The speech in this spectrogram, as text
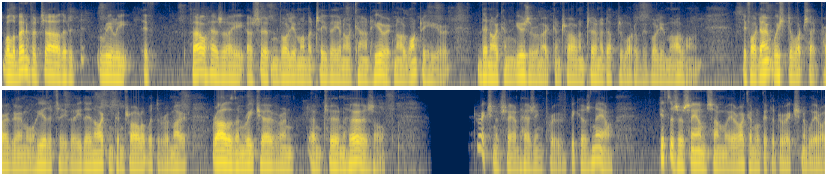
Well, the benefits are that it really, if Val has a, a certain volume on the TV and I can't hear it and I want to hear it, then I can use the remote control and turn it up to whatever volume I want. If I don't wish to watch that program or hear the TV, then I can control it with the remote rather than reach over and, and turn hers off. Direction of sound has improved because now, if there's a sound somewhere, I can look at the direction of where I,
